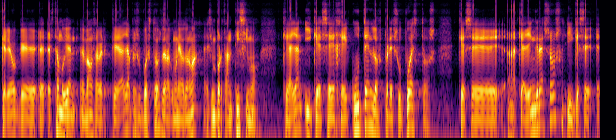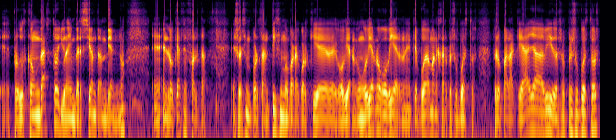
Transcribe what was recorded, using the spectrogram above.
creo que eh, está muy bien. Vamos a ver, que haya presupuestos de la comunidad autónoma es importantísimo. Que hayan y que se ejecuten los presupuestos que, se, que haya ingresos y que se eh, produzca un gasto y una inversión también ¿no? en, lo que hace falta. Eso es importantísimo para cualquier gobierno, que un gobierno gobierne, que pueda manejar presupuestos, pero para que haya habido esos presupuestos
